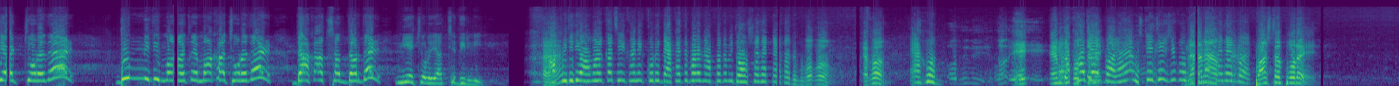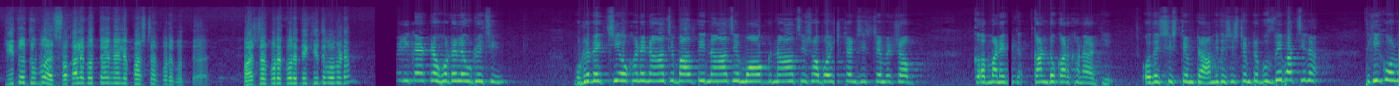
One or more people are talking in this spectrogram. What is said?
জেট চোরেদের দুর্নীতি মাথায় মাখা চোরেদের ডাকাত সর্দারদের নিয়ে চলে যাচ্ছে দিল্লি। হ্যাঁ? আপনি যদি আমার কাছে এখানে করে দেখাতে পারেন আপনাকে আমি দশ হাজার টাকা দেবো। এখন এখন? পাঁচটার পরে। কি তো দুপুর সকালে করতে হয় নাহলে পাঁচটার পরে করতে হয়? পাঁচটার পরে করে দেখিয়ে দেবো ম্যাডাম। আমেরিকার একটা হোটেলে উঠেছি। উঠে দেখছি ওখানে না আছে বালতি না আছে মগ না আছে সব ওয়েস্টার্ন সিস্টেমের সব মানে কাণ্ড কারখানা আর কি। ওদের সিস্টেমটা আমি তো সিস্টেমটা বুঝতেই পারছি না। কি করব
